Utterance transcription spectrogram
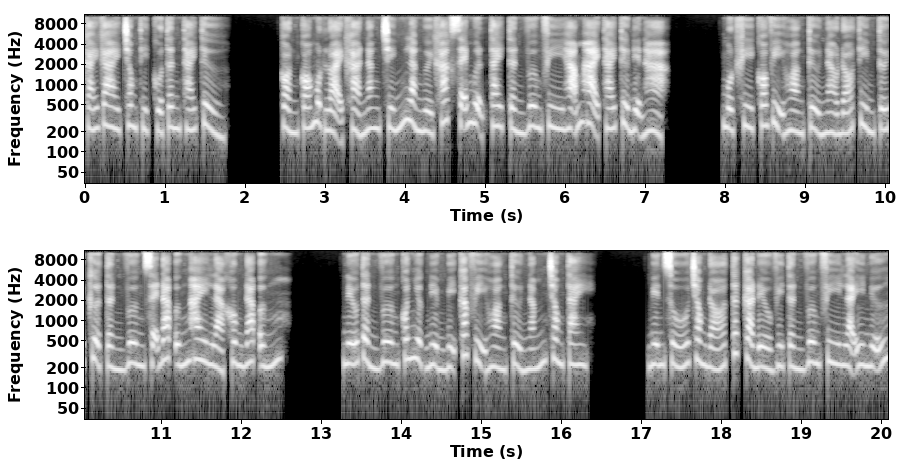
cái gai trong thịt của tân thái tử. Còn có một loại khả năng chính là người khác sẽ mượn tay tần vương phi hãm hại thái tử điện hạ. Một khi có vị hoàng tử nào đó tìm tới cửa tần vương sẽ đáp ứng hay là không đáp ứng. Nếu tần vương có nhược điểm bị các vị hoàng tử nắm trong tay. Biến số trong đó tất cả đều vì tần vương phi là y nữ,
